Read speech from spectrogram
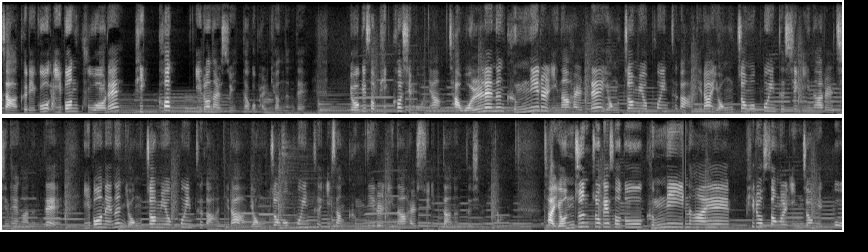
자, 그리고 이번 9월에 비컷 일어날 수 있다고 밝혔는데 여기서 비컷이 뭐냐? 자, 원래는 금리를 인하할 때 0.25포인트가 아니라 0.5포인트씩 인하를 진행하는데 이번에는 0.25포인트가 아니라 0.5포인트 이상 금리를 인하할 수 있다는 뜻입니다. 자, 연준 쪽에서도 금리 인하의 필요성을 인정했고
